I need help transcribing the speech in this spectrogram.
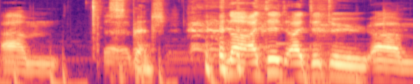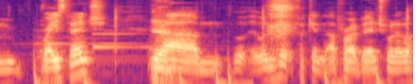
um just bench. no, I did I did do um raised bench. Yeah. Um, what is it? Fucking upright bench, whatever.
